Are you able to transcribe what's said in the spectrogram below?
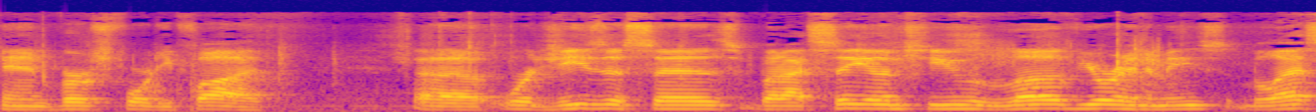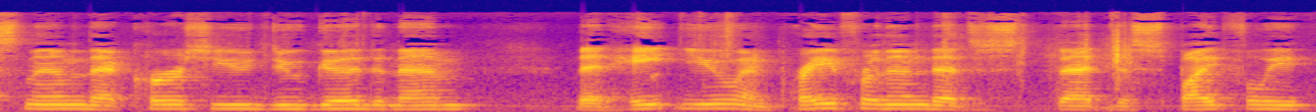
and verse 45 uh, where Jesus says, But I say unto you, love your enemies, bless them that curse you, do good to them that hate you, and pray for them that, that despitefully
